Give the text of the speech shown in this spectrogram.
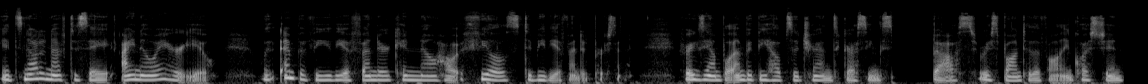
It's not enough to say, I know I hurt you. With empathy, the offender can know how it feels to be the offended person. For example, empathy helps a transgressing spouse respond to the following question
